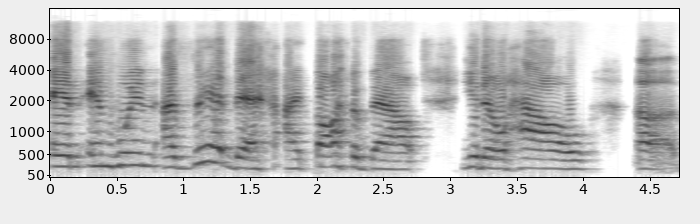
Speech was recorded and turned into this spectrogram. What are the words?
and and when I read that, I thought about you know how uh,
